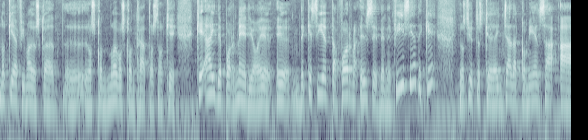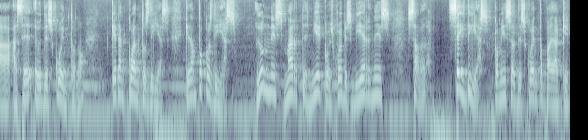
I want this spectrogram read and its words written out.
no quieran firmar los, los con, nuevos contratos? ¿no? ¿Qué, ¿Qué, hay de por medio? Eh, eh, ¿De qué cierta forma él se beneficia? ¿De qué? Lo cierto es que la hinchada comienza a hacer el descuento, ¿no? ¿Quedan cuántos días? Quedan pocos días. Lunes, martes, miércoles, jueves, viernes, sábado seis días comienza el descuento para que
